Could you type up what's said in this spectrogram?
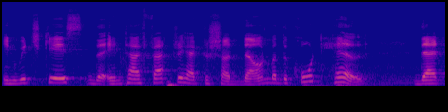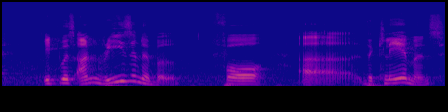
in which case the entire factory had to shut down but the court held that it was unreasonable for uh, the claimants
